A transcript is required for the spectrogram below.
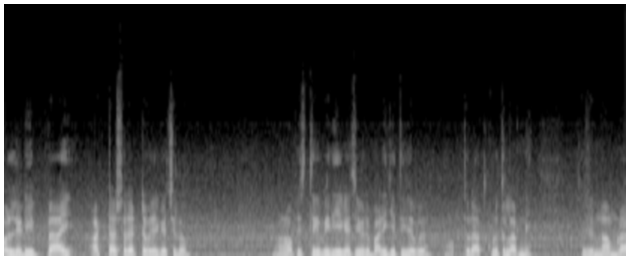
অলরেডি প্রায় আটটা, সাড়ে আটটা হয়ে গেছিল। কারণ অফিস থেকে বেরিয়ে গেছি, এবারে বাড়ি যেতেই হবে তো রাত করে তো লাভ নেই। সেই জন্য আমরা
